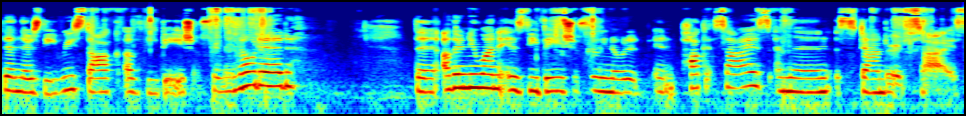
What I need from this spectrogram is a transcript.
Then there's the restock of the beige freely noted. The other new one is the beige freely noted in pocket size and then standard size.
